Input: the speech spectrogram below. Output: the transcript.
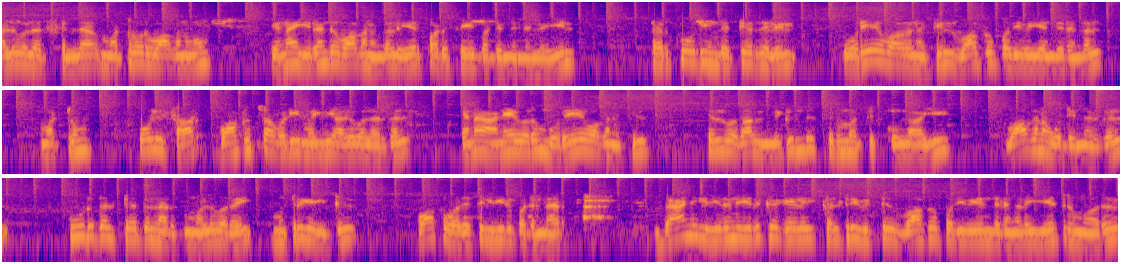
அலுவலர் செல்ல மற்றொரு வாகனமும் என இரண்டு வாகனங்கள் ஏற்பாடு செய்யப்பட்டிருந்த நிலையில் தற்போது இந்த தேர்தலில் ஒரே வாகனத்தில் வாக்குப்பதிவு இயந்திரங்கள் மற்றும் போலீசார் வாக்குச்சாவடி மைய அலுவலர்கள் என அனைவரும் ஒரே வாகனத்தில் செல்வதால் மிகுந்த சிரமத்திற்குள்ளாகி வாகன ஓட்டுநர்கள் கூடுதல் தேர்தல் நடத்தும் அலுவலை முற்றுகையிட்டு வாக்குவாதத்தில் ஈடுபட்டனர். வேனில் இரண்டு இருக்கைகளை கழற்றிவிட்டு வாக்குப்பதிவு இயந்திரங்களை ஏற்றுமாறு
